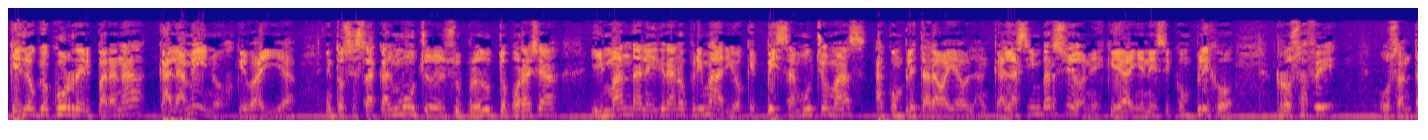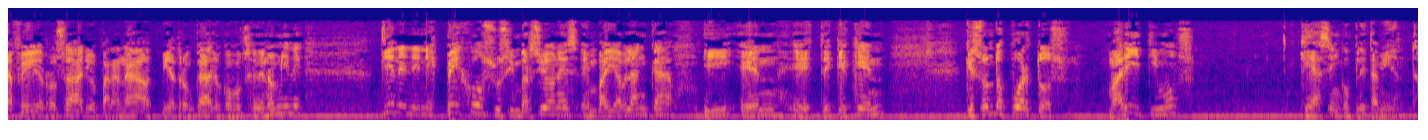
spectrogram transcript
¿Qué es lo que ocurre? El Paraná cala menos que Bahía, entonces sacan mucho del subproducto por allá y mandan el grano primario, que pesa mucho más, a completar a Bahía Blanca. Las inversiones que hay en ese complejo Rosafe o Santa Fe, Rosario, Paraná, Vía Troncal o como se denomine, tienen en espejo sus inversiones en Bahía Blanca y en este, Quequén, que son dos puertos marítimos que hacen completamiento.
